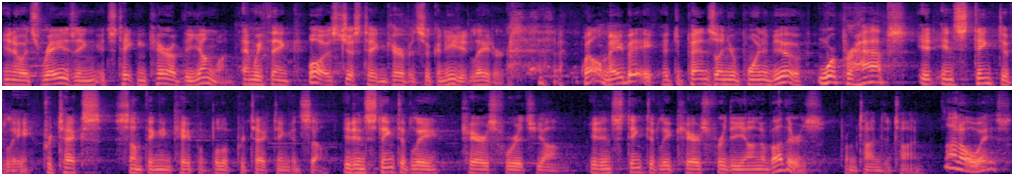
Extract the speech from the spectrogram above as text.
you know, it's raising, it's taking care of the young one. And we think, well, it's just taking care of it so it can eat it later. well, maybe. It depends on your point of view. Or perhaps it instinctively protects something incapable of protecting itself. It instinctively cares for its young. It instinctively cares for the young of others from time to time. Not always,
